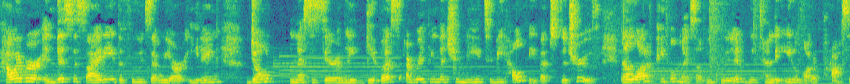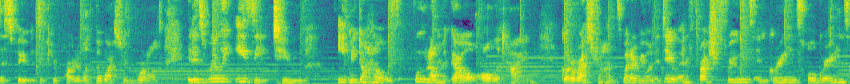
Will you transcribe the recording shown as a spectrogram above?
However, in this society, the foods that we are eating don't necessarily give us everything that you need to be healthy. That's the truth. And a lot of people, myself included, we tend to eat a lot of processed foods if you're part of like the Western world. It is really easy to eat McDonald's food on the go all the time go to restaurants, whatever you want to do. And fresh foods and grains, whole grains,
